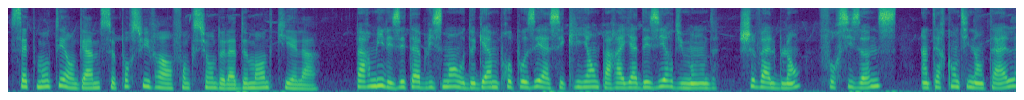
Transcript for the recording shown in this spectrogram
Cette montée en gamme se poursuivra en fonction de la demande qui est là. Parmi les établissements haut de gamme proposés à ses clients par Aya Désir du Monde, Cheval Blanc, Four Seasons, Intercontinental,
